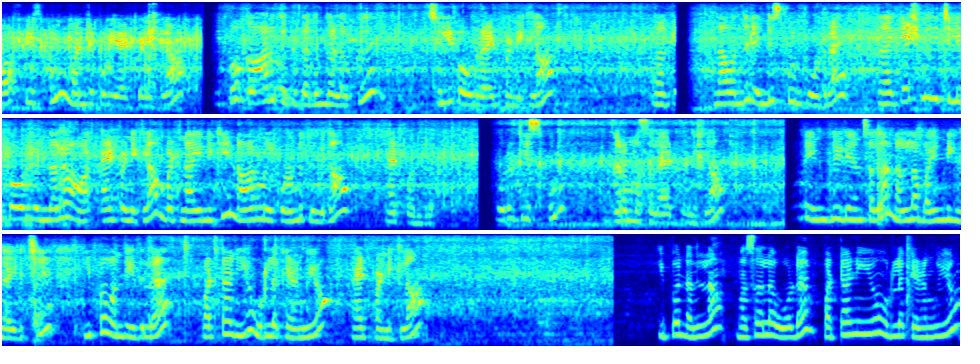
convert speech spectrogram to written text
ஹாஃப் டீஸ்பூன் மஞ்சள் பொடி ஆட் பண்ணிக்கலாம். இப்போ காரத்துக்கு தகுந்த அளவுக்கு சில்லி பவுடர் ஆட் பண்ணிக்கலாம். நான் வந்து ரெண்டு ஸ்பூன் போடுறேன். காஷ்மீரி சில்லி பவுடர் இருந்தாலும் ஆட் பண்ணிக்கலாம். பட் நான் இன்றைக்கி நார்மல் குழம்பு தூள் தான் ஆட் பண்ணுறேன் ஒரு டீஸ்பூன் கரம் மசாலா ஆட் பண்ணிக்கலாம். போட்ட இன்க்ரீடியன்ஸ் எல்லாம் நல்லா பைண்டிங் ஆகிடுச்சு இப்போ வந்து இதில் பட்டாணியும் உருளைக்கிழங்கையும் ஆட் பண்ணிக்கலாம். இப்போ நல்லா மசாலாவோட பட்டாணியும் உருளைக்கிழங்கையும்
